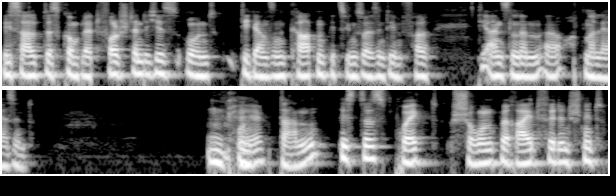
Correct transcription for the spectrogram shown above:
bis halt das komplett vollständig ist und die ganzen Karten, beziehungsweise in dem Fall die einzelnen äh, Ordner leer sind. Okay. Und dann ist das Projekt schon bereit für den Schnitt.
